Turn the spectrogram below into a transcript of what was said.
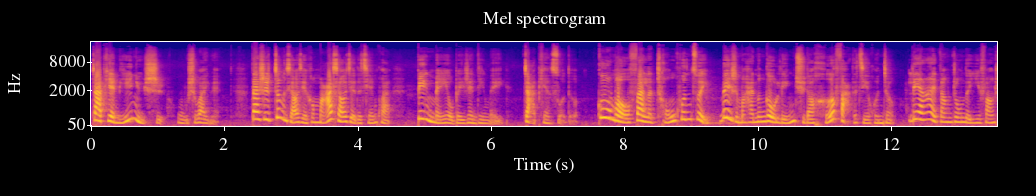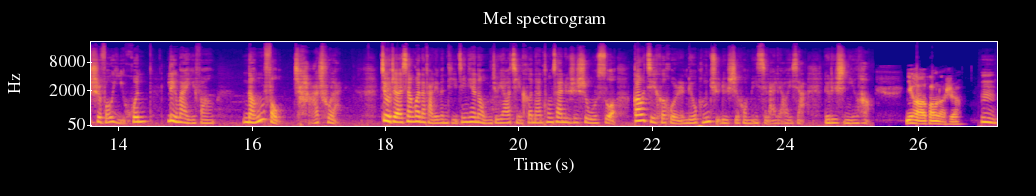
诈骗李女士五十万元。但是，郑小姐和马小姐的钱款并没有被认定为诈骗所得。顾某犯了重婚罪，为什么还能够领取到合法的结婚证？恋爱当中的一方是否已婚，另外一方能否查出来？就这相关的法律问题，今天呢，我们就邀请河南通三律师事务所高级合伙人刘鹏举律师和我们一起来聊一下。刘律师您好，你好，方老师。嗯，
